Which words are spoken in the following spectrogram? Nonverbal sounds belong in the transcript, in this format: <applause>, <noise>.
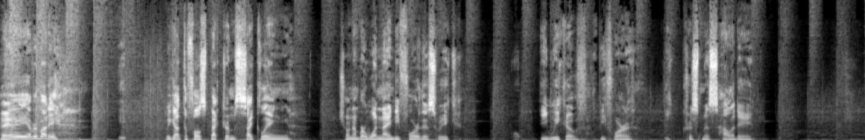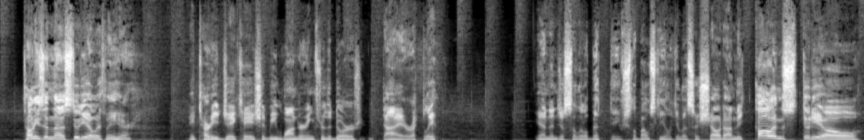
Hey, everybody. We got the full spectrum cycling show number 194 this week. Oh. The week of before the Christmas holiday. Tony's in the studio with me here. A tardy JK should be wandering through the door directly. And in just a little bit, Dave Schlabowski will give us a shout on the call in studio,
